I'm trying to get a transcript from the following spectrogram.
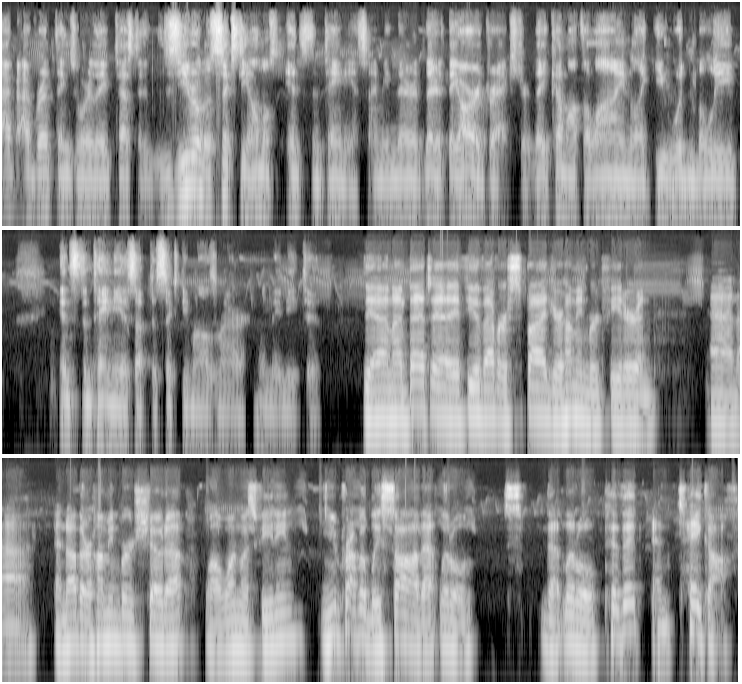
I've, I've read things where they've tested zero to sixty almost instantaneous. I mean, they're they're they are a dragster. They come off the line like you wouldn't believe, instantaneous up to sixty miles an hour when they need to. Yeah, and I bet uh, if you've ever spied your hummingbird feeder and and uh, another hummingbird showed up while one was feeding, you probably saw that little that little pivot and takeoff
